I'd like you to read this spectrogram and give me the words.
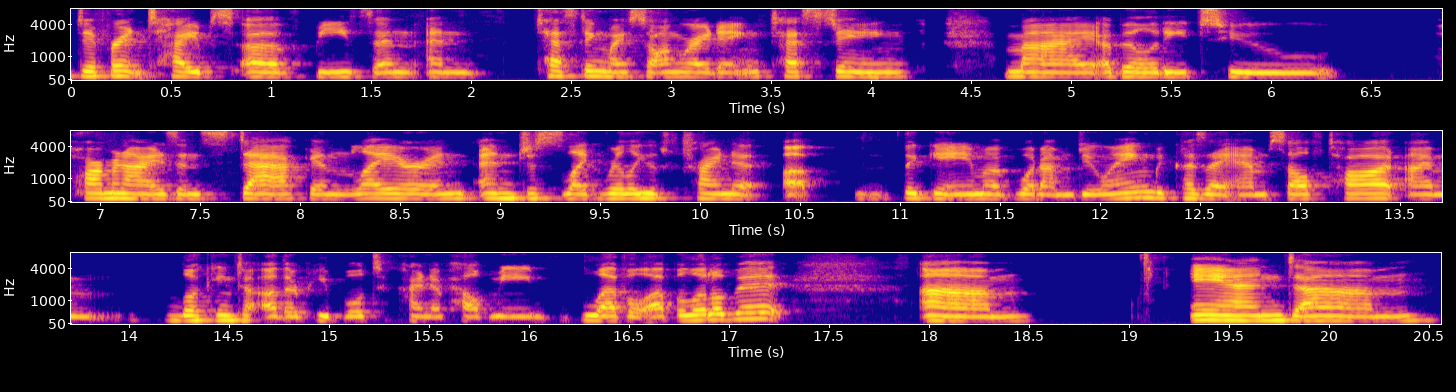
different types of beats and and testing my songwriting, testing my ability to harmonize and stack and layer and and just like really trying to up the game of what I'm doing because I am self-taught. I'm looking to other people to kind of help me level up a little bit. Um, and um,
